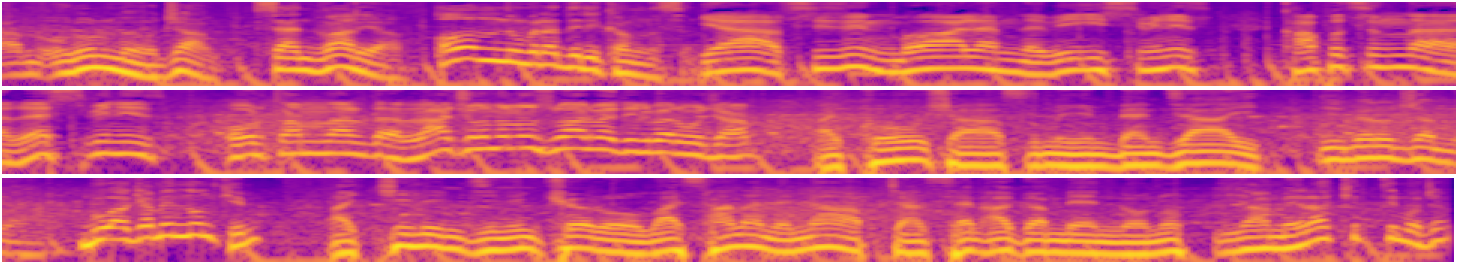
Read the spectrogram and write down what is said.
Ya olur mu hocam? Sen var ya 10 numara delikanlısın. Ya sizin bu alemde bir isminiz, kapısında resminiz, ortamlarda raconunuz var be Dilber hocam. ay koğuş ağası mıyım ben cahil Dilber hocam ya. Bu Agamemnon kim? Ay kilincinin kör oğlu. Ay sana ne ne yapacaksın sen Agamemnon'u? Ya merak ettim hocam.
